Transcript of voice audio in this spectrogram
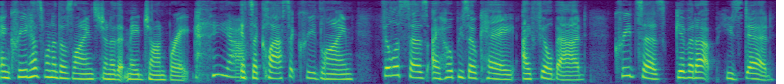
And Creed has one of those lines, Jenna, that made John break. Yeah. It's a classic Creed line. Phyllis says, I hope he's okay. I feel bad. Creed says, Give it up. He's dead.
